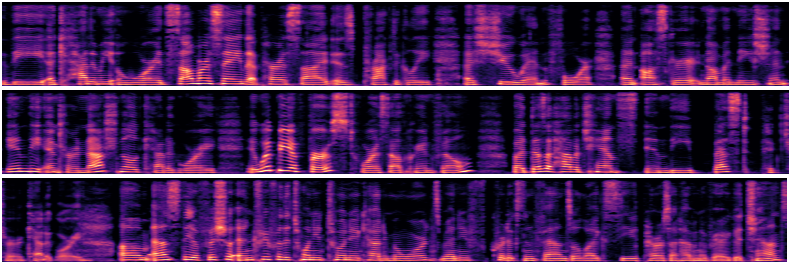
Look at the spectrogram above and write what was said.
the Academy Awards. Some are saying that Parasite is practically a shoe in for an Oscar nomination in the international category. It would be a first for a South Korean film, but does it have a chance in the Best Picture category? Um, as the official entry for the 2020 Academy Awards, many f- critics and fans alike see Parasite having a very good chance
